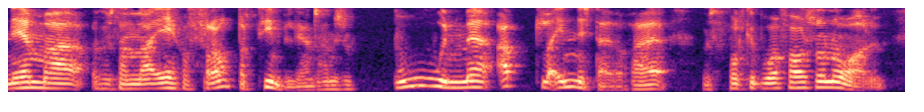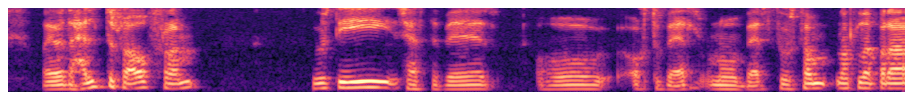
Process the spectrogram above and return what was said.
nema, þú veist, hann er eitthvað frábært tímbili hann er svo búinn með alla innistæði og það er, þú veist, fólk er búið að fá svo hann og ef þetta heldur svo áfram þú veist, í september og oktober og november þú veist, þá náttúrulega bara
